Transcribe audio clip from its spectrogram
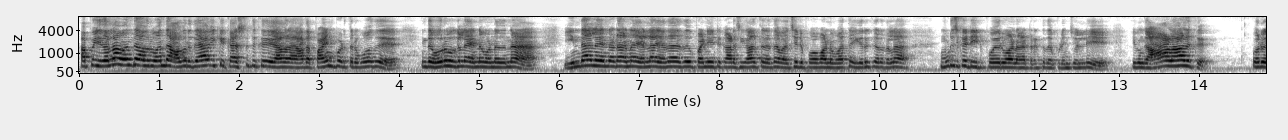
அப்போ இதெல்லாம் வந்து அவர் வந்து அவர் தேவைக்கு கஷ்டத்துக்கு அவர் அதை பயன்படுத்துகிற போது இந்த உறவுகள்லாம் என்ன பண்ணுதுன்னா இந்த ஆள் என்னடான்னா எல்லாம் எதாவது பண்ணிட்டு கடைசி காலத்தில் எதாவது வச்சுட்டு போவான்னு பார்த்தா இருக்கிறதெல்லாம் முடிச்சு கட்டிட்டு போயிடுவானாட்டு இருக்குது அப்படின்னு சொல்லி இவங்க ஆளாளுக்கு ஒரு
